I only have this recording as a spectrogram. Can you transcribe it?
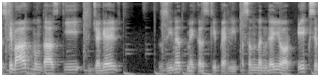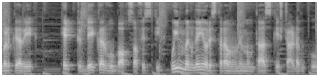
इसके बाद मुमताज़ की जगह जीनत मेकर्स की पहली पसंद बन गई और एक से बढ़कर एक हिट देकर वो बॉक्स ऑफ़िस की क्वीन बन गई और इस तरह उन्होंने मुमताज़ के स्टार्डम को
